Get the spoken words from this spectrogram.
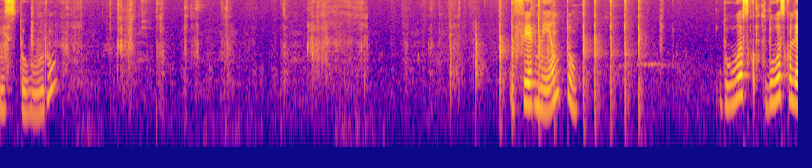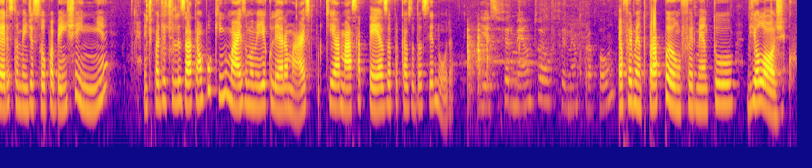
Misturo. O fermento, duas, duas colheres também de sopa bem cheinha. A gente pode utilizar até um pouquinho mais, uma meia colher a mais, porque a massa pesa por causa da cenoura. E esse fermento é o fermento para pão? É o fermento para pão, fermento biológico.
